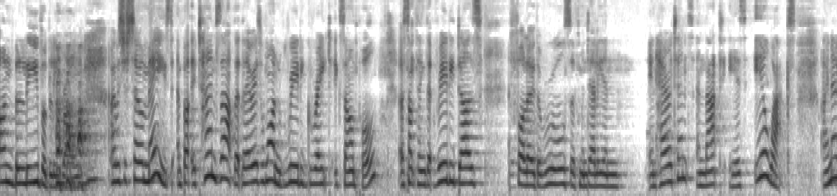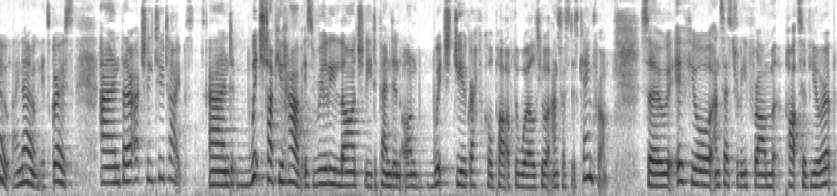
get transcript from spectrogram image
unbelievably wrong. I was just so amazed. But it turns out that there is one really great example of something that really does follow the rules of Mendelian inheritance, and that is earwax. I know, I know, it's gross. And there are actually two types. And which type you have is really largely dependent on which geographical part of the world your ancestors came from. So, if you're ancestrally from parts of Europe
